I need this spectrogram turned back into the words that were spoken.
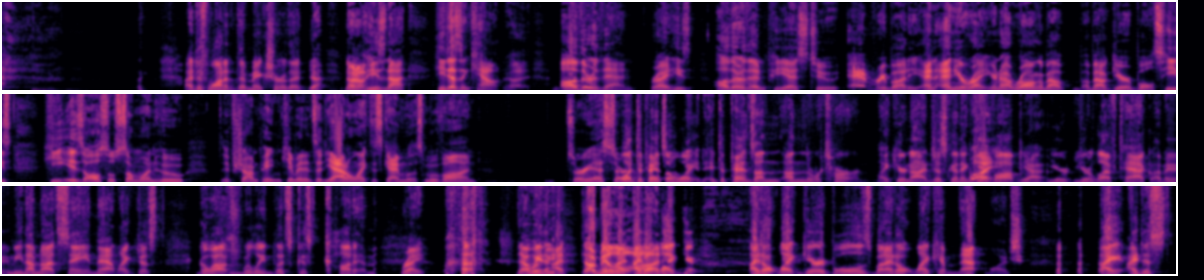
I just wanted to make sure that yeah, no, no, he's not. He doesn't count. Uh, other than right, he's other than PS2. Everybody, and and you're right. You're not wrong about about Garett Bolles. He's he is also someone who, if Sean Payton came in and said, "Yeah, I don't like this guy. Let's move on." Sir, yes, sir. Well, it depends on what it depends on on the return. Like you're not just going to Well, give I- up yeah. your your left tackle. I mean, I mean, I'm not saying that. Like just go out and willing. Let's just cut him. right. That I would mean, be I- that would be a little I, I don't like Gar- I don't like Garett Bolles, but I don't like him that much. I I just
